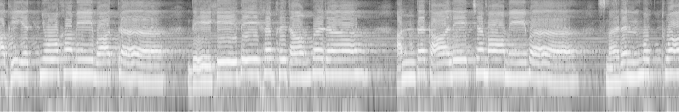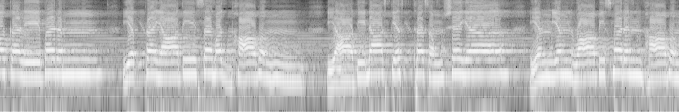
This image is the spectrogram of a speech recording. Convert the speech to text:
अधियज्ञोऽहमेवात्र देहे देहभृतां वर अन्धकाले च मामेव स्मरन्मुक्त्वा कलेबरं यप्रयाति समद्भावं याति नास्त्यस्त्रसंशय यं यं वापि स्मरन् भावं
